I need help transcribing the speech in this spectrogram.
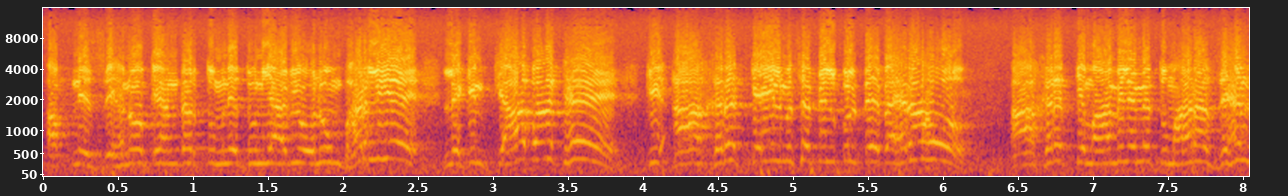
اپنے ذہنوں کے اندر تم نے دنیاوی علوم بھر لیے۔ لیکن کیا بات ہے کہ آخرت کے علم سے بالکل بے بہرا ہو؟ آخرت کے معاملے میں تمہارا ذہن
